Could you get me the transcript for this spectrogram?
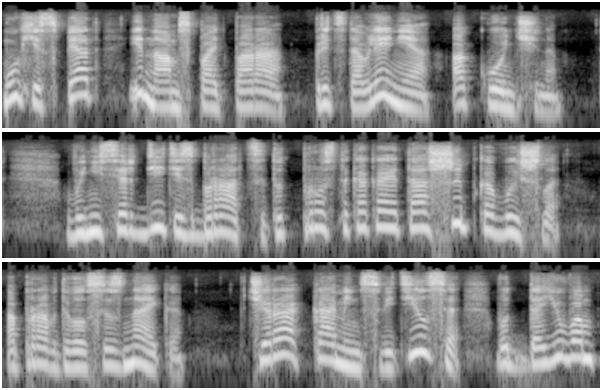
Мухи спят, и нам спать пора. Представление окончено. Вы не сердитесь, братцы, тут просто какая-то ошибка вышла, оправдывался Знайка. Вчера камень светился, вот даю вам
